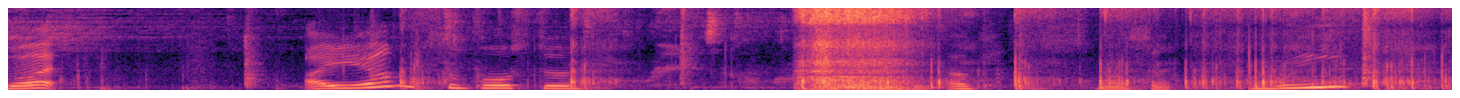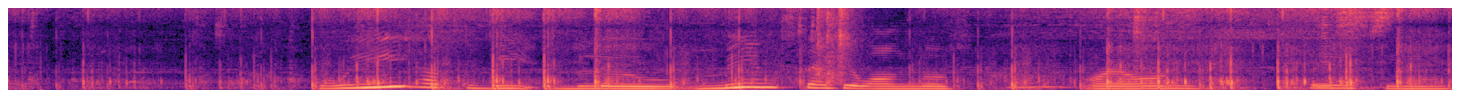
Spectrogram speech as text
but I am supposed to. Okay, no sir. We we have to beat blue. Me and Stampy Longnose are on the same team.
